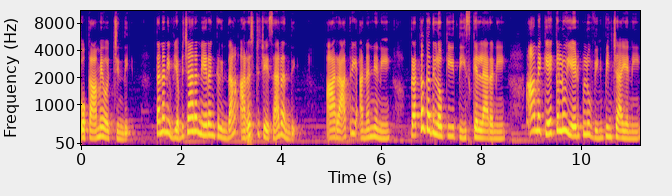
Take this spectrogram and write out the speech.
ఒక ఆమె వచ్చింది. తనని వ్యభిచార నేరం క్రింద అరెస్టు చేశారంది. ఆ రాత్రి అనన్యని ప్రక్క గదిలోకి తీసుకెళ్ళారని ఆమె కేకలు ఏడుపులు వినిపించాయని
